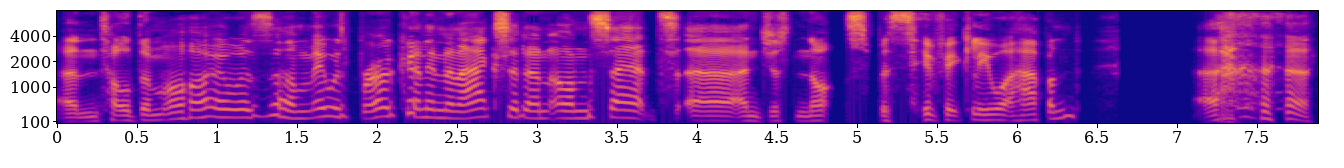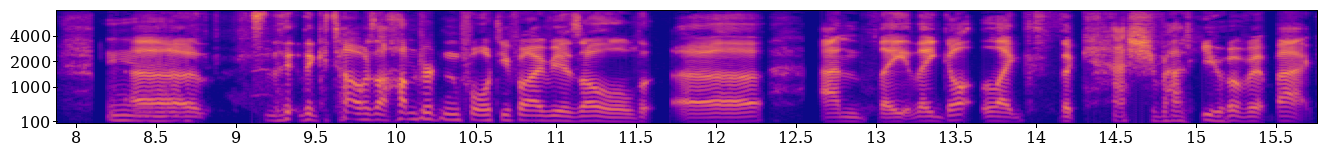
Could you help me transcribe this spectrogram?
and told them, oh, it was um it was broken in an accident on set, uh, and just not specifically what happened. Uh, Mm. uh, so the, the guitar was 145 years old, uh, and they they got like the cash value of it back,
